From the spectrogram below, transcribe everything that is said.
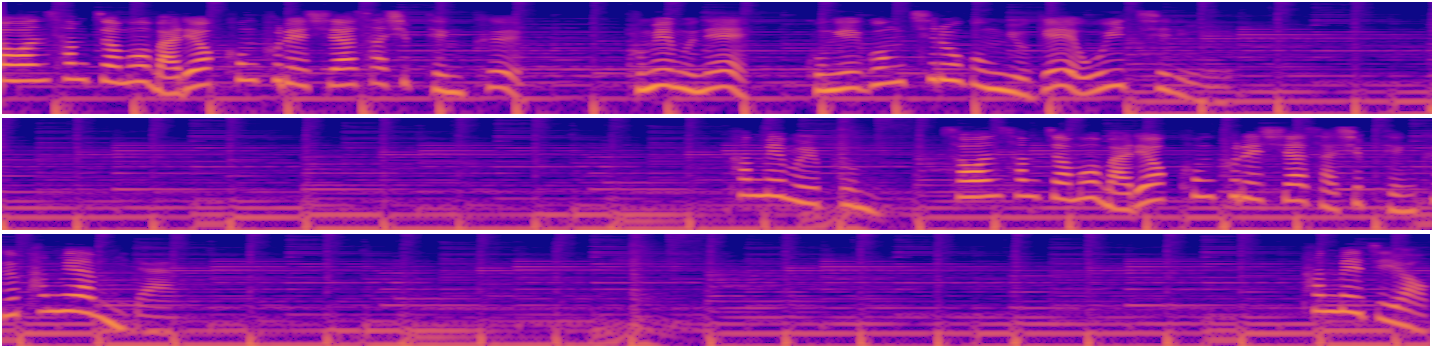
서원 3.5 마력 콩프레시아 40탱크. 구매문의 010-7506-5272 판매 물품. 서원 3.5 마력 콩프레시아 40탱크 판매합니다. 판매 지역.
